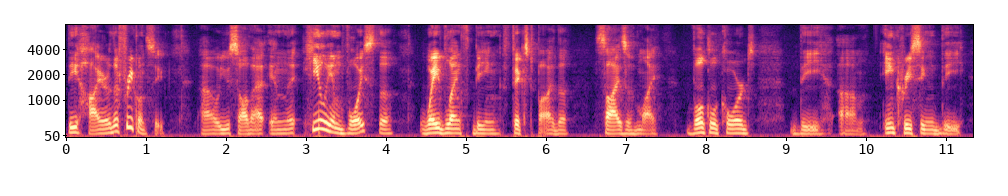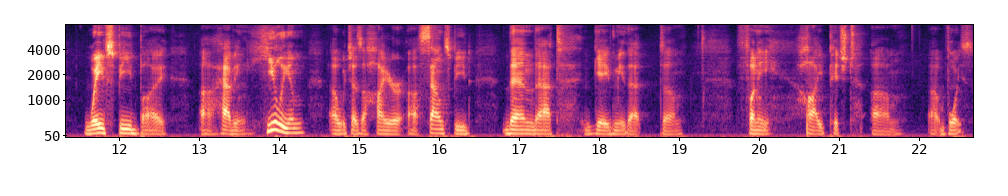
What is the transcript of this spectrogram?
the higher the frequency. Uh, you saw that in the helium voice, the wavelength being fixed by the size of my vocal cords, the um, increasing the wave speed by uh, having helium, uh, which has a higher uh, sound speed, then that gave me that um, funny high-pitched um, uh, voice.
